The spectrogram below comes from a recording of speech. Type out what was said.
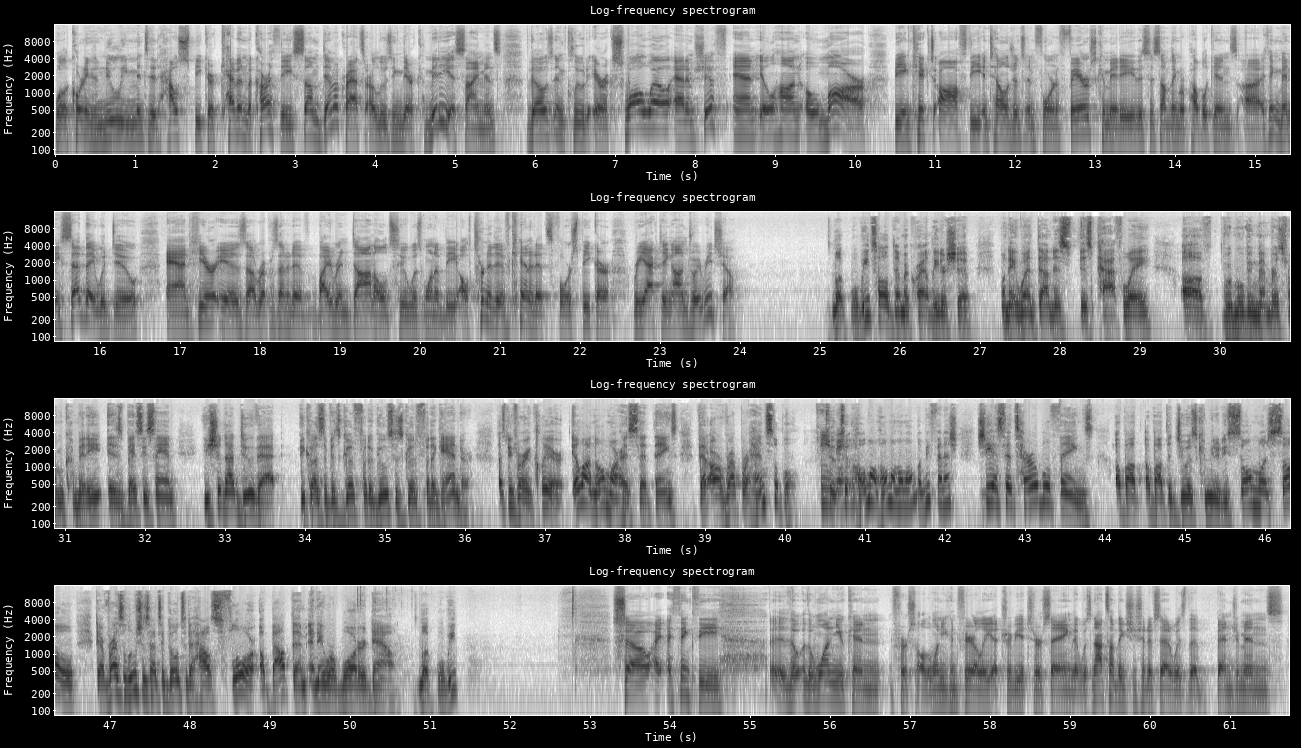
Well, according to newly minted House Speaker Kevin McCarthy, some Democrats are losing their committee assignments. Those include Eric Swalwell, Adam Schiff, and Ilhan Omar being kicked off the Intelligence and Foreign Affairs Committee. This is something Republicans, uh, I think many said they would do. And here is uh, Representative Byron Donalds, who was one of the alternative candidates for Speaker, reacting on Joy Reid's show. Look, what we told Democrat leadership when they went down this, this pathway of removing members from committee is basically saying you should not do that because if it's good for the goose, it's good for the gander. Let's be very clear. Ilhan Omar has said things that are reprehensible. To, to, hold on, hold on, hold on. Let me finish. She has said terrible things about, about the Jewish community, so much so that resolutions had to go to the House floor about them and they were watered down. Look, what we. So I, I think the the, the one you can, first of all, the one you can fairly attribute to her saying that was not something she should have said was the Benjamin's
